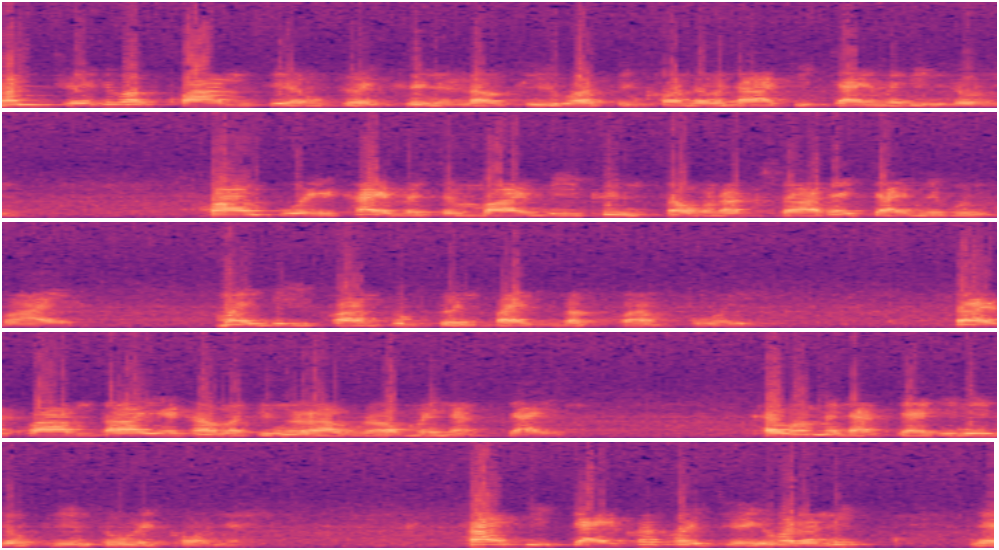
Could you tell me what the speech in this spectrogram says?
มันเฉยที่ว่าความเสื่อมเกิดขึ้น เราถือว่าเป็นของธรรมดาจิตใจไม่ดิ้นรน ความป่วยไข้ไม่สบายมีขึ้นต้องรักษาได้ใจไม่วุ่นวาย ไม่มีความทุกข์เกินไปสำหรับความป่วยแต่ความตายจะเข้ามาถึงเราเราไม่หนักใจคำว่าไม่หนักใจที่นี้ต้องเตรียมตัวไว้ก่อนนะถ้าจิตใจค่อยๆเฉยวันนิดใหญ่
